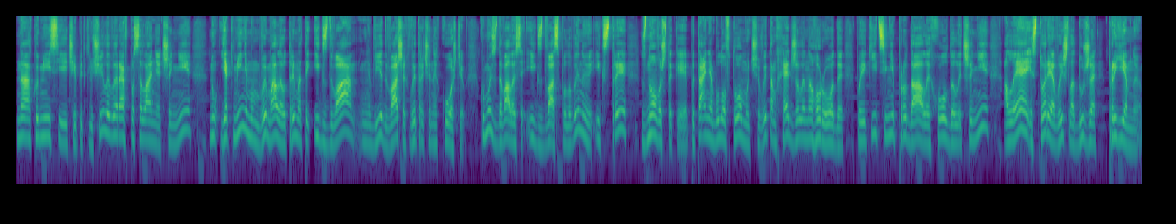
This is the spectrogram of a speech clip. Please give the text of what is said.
на комісії, чи підключили ви РФ посилання, чи ні. Ну, як мінімум, ви мали отримати X2 від ваших витрачених коштів. Комусь здавалося X2,5, X3. Знову ж таки, питання було в тому, чи ви там хеджили нагороди, по якій ціні продали, холдили чи ні. Але історія вийшла дуже приємною.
